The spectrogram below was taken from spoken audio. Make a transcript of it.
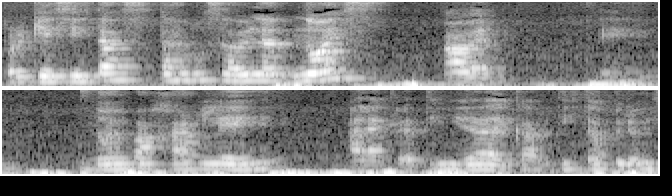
Porque si estás, estamos hablando, no es, a ver, eh, no es bajarle a la creatividad de cada artista, pero es,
